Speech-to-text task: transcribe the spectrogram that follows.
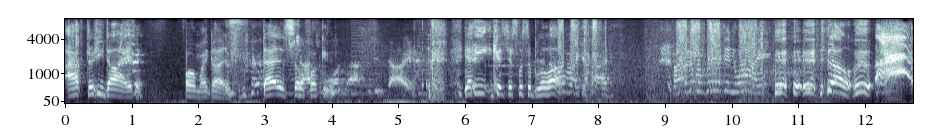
after he died. Oh my god. That is so Josh fucking. won after he died. Yeah, he, cause you're supposed to blow up. Oh my god. Oh no, Brandon, why? no! Ah!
